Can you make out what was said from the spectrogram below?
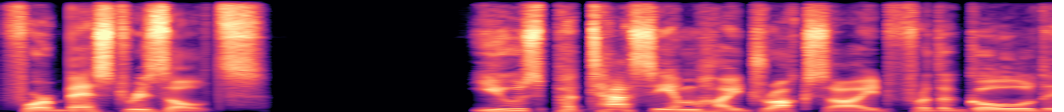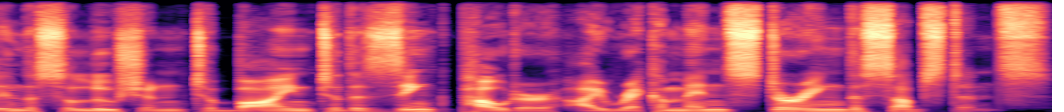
For best results. Use potassium hydroxide for the gold in the solution to bind to the zinc powder. I recommend stirring the substance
